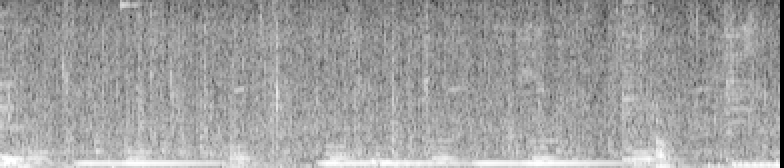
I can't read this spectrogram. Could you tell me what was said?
อืม อ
